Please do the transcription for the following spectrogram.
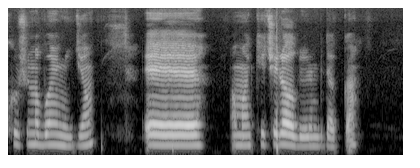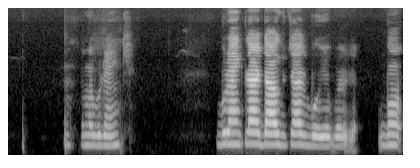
kurşuna boyamayacağım. Ee, ama keçeli alıyorum bir dakika. Buna bu renk. Bu renkler daha güzel boyuyor böyle. Bu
